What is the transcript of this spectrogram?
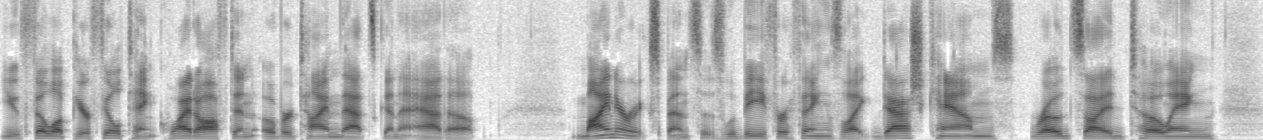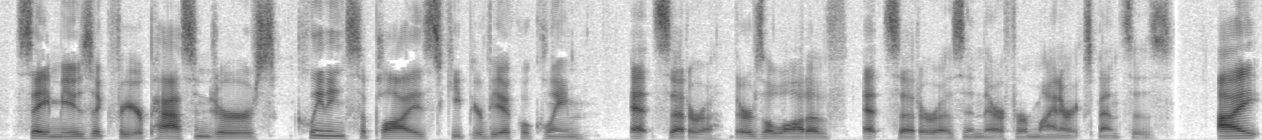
You fill up your fuel tank quite often. Over time, that's going to add up. Minor expenses would be for things like dash cams, roadside towing, say music for your passengers, cleaning supplies to keep your vehicle clean, etc. There's a lot of etc's in there for minor expenses. I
